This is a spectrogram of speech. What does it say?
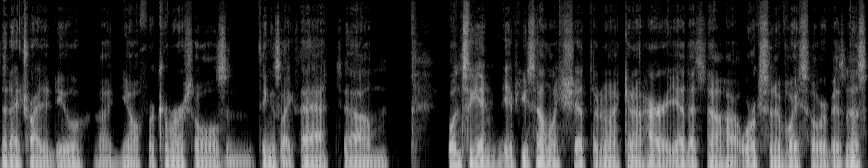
that I try to do, uh, you know, for commercials and things like that. Um, once again, if you sound like shit, they're not going to hire you. That's not how it works in a voiceover business.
